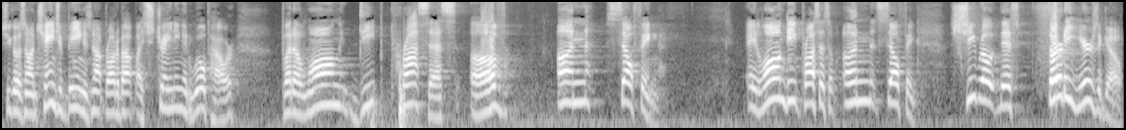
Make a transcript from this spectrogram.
She goes on change of being is not brought about by straining and willpower, but a long, deep process of unselfing. A long, deep process of unselfing. She wrote this 30 years ago,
